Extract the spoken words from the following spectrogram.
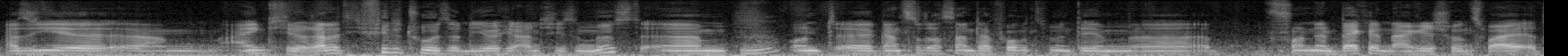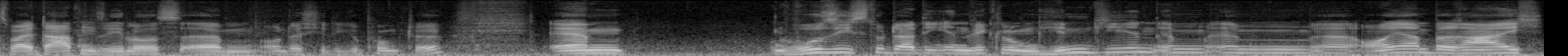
also ihr ähm, eigentlich relativ viele Tools, an die ihr euch anschließen müsst. Ähm, mhm. Und äh, ganz interessanter Punkt mit dem äh, Front- und Backend eigentlich schon zwei, zwei Datensilos, ähm, unterschiedliche Punkte. Ähm, wo siehst du da die Entwicklungen hingehen im, im äh, eurem Bereich?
